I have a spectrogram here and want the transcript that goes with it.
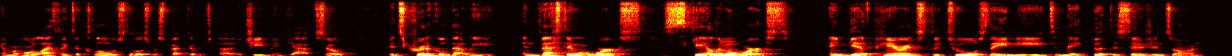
and we're more likely to close those respective uh, achievement gaps. So it's critical that we invest in what works, scale in what works, and give parents the tools they need to make good decisions on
